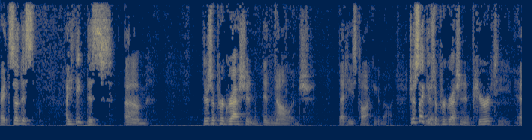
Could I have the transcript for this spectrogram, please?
Right? So, this, I think this, um, there's a progression in knowledge that he's talking about. Just like there's a progression in purity, uh,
